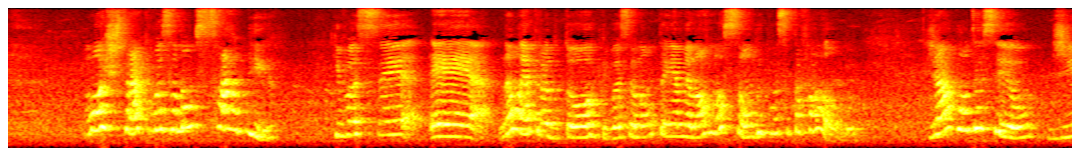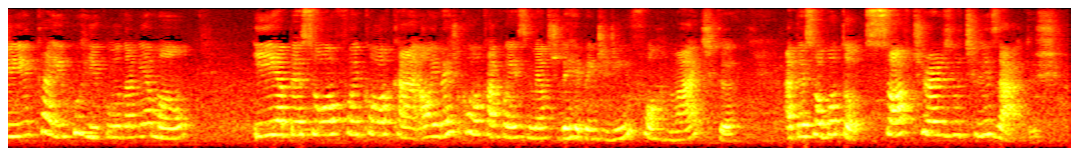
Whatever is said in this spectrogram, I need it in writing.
mostrar que você não sabe, que você é, não é tradutor, que você não tem a menor noção do que você está falando. Já aconteceu de cair currículo na minha mão e a pessoa foi colocar, ao invés de colocar conhecimentos de repente de informática, a pessoa botou softwares utilizados.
